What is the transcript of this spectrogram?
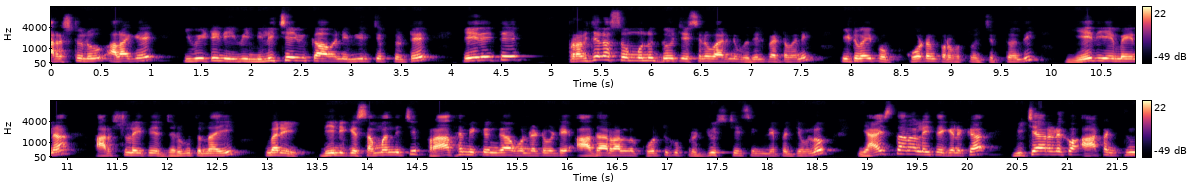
అరెస్టులు. అలాగే వీటిని ఇవి నిలిచేవి కావని వీరు చెప్తుంటే ఏదైతే ప్రజల సొమ్మును దోచేసిన వారిని వదిలిపెట్టమని ఇటువైపు కూటమి ప్రభుత్వం చెప్తోంది. ఏది ఏమైనా అరెస్టులు అయితే జరుగుతున్నాయి. మరి దీనికి సంబంధించి ప్రాథమికంగా ఉన్నటువంటి ఆధారాలను కోర్టుకు ప్రొడ్యూస్ చేసిన నేపథ్యంలో న్యాయస్థానాలు అయితే గనక విచారణకు ఆటంకం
